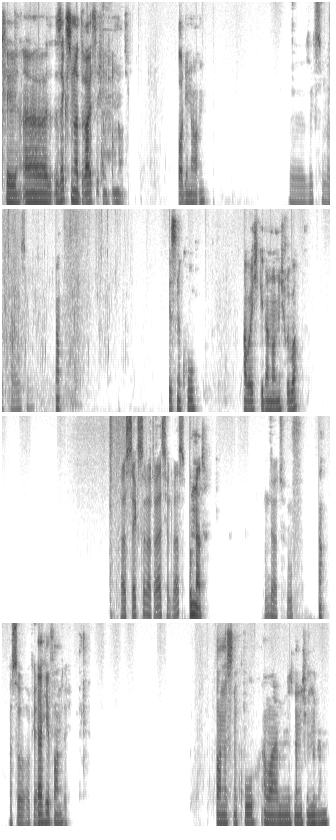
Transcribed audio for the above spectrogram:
Okay, äh, 630 und 100 Koordinaten. Äh, 630. Hier ist eine Kuh. Aber ich gehe da noch nicht rüber. Was? 630 und was? 100. 100, uff. Ja. Achso, okay. Ja, hier vorne. Vorne ist eine Kuh, aber da bin ich noch nicht hingegangen.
